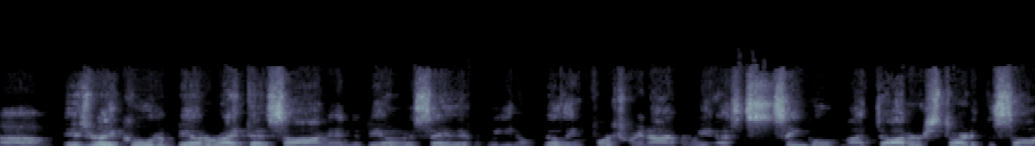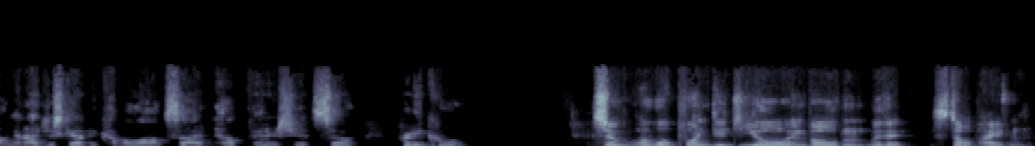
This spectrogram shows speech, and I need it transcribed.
um, it's really cool to be able to write that song and to be able to say that you know building 429 we a single my daughter started the song and i just got to come alongside and help finish it. So pretty cool. So at what point did your involvement with it stop haven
